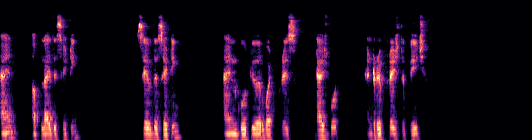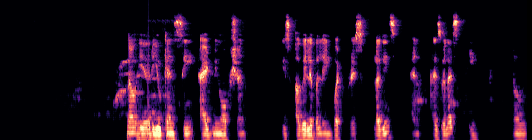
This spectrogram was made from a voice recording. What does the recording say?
and apply the setting save the setting and go to your wordpress dashboard and refresh the page. Now here you can see add new option is available in wordpress plugins and as well as theme. Now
